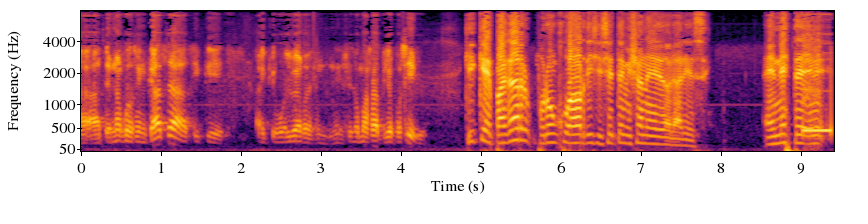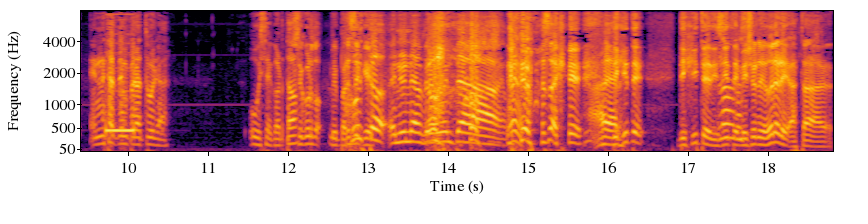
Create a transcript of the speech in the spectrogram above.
a, a tenerlos en casa, así que hay que volver lo más rápido posible. Quique, pagar por un jugador 17 millones de dólares en este en esta temperatura. Uy, se cortó. Se cortó. Me parece Justo que. en una pregunta. Lo que pasa es que A dijiste, dijiste 17 No, no millones de dólares, hasta,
